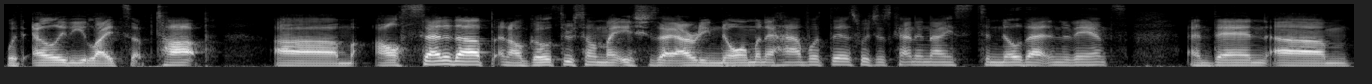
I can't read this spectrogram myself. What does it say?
with LED lights up top. Um, I'll set it up and I'll go through some of my issues I already know I'm gonna have with this, which is kind of nice to know that in advance. And then um,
